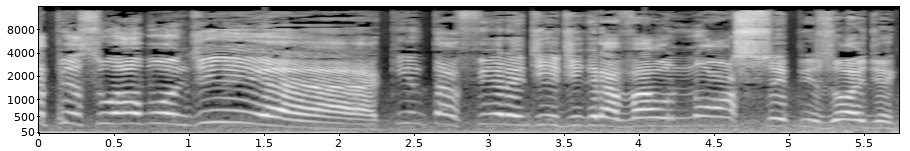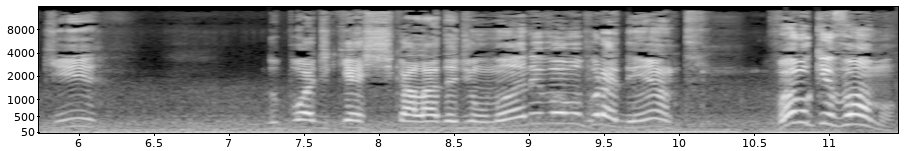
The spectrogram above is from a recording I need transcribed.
Olá pessoal, bom dia! Quinta-feira é dia de gravar o nosso episódio aqui do podcast Escalada de Humano e vamos para dentro. Vamos que vamos!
